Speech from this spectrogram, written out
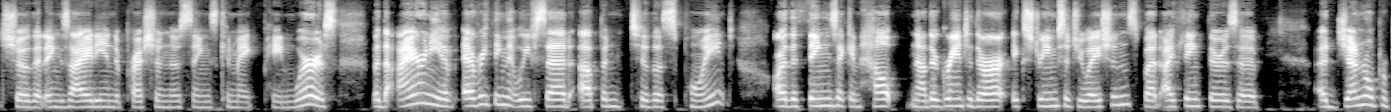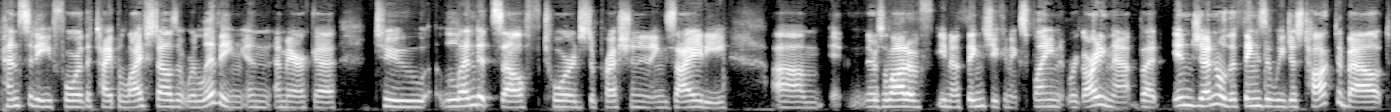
show that anxiety and depression, those things can make pain worse. But the irony of everything that we've said up until this point are the things that can help. Now, they're granted there are extreme situations, but I think there's a a general propensity for the type of lifestyles that we're living in America to lend itself towards depression and anxiety. Um, it, there's a lot of you know things you can explain regarding that, but in general, the things that we just talked about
